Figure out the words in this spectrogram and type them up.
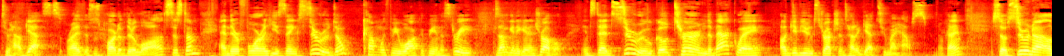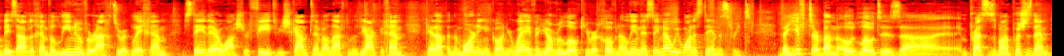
to have guests. Right? This was part of their law system, and therefore he's saying, Suru, don't come with me, walk with me in the street, because I'm going to get in trouble. Instead, Suru, go turn the back way. I'll give you instructions how to get to my house. Okay? So Surna al beis avdechem velinu varachtu raglechem. Stay there, wash your feet. Vishkamtem valachtem l'diarkechem. Get up in the morning and go on your way. Vayomru lo ki rechov nalim. They say, no, we want to stay in the streets. Vayiftar ba'meod. Lot is uh, impresses upon, pushes them.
